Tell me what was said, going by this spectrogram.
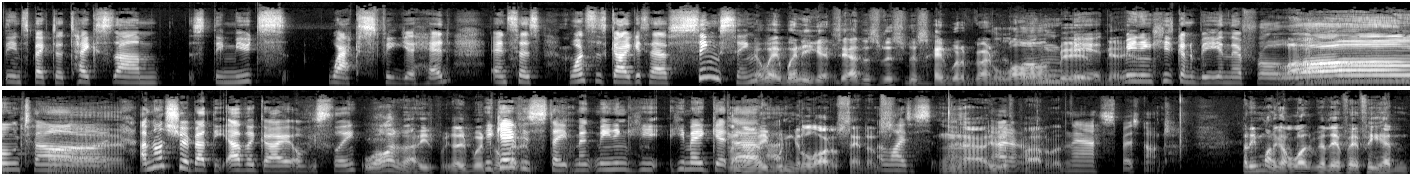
the inspector takes um the mute's wax figurehead and says, once this guy gets out of Sing Sing, Now, wait, when he gets out, this this this head would have grown a long, beard, Yeah, yeah. meaning he's going to be in there for a Long long time. time. I'm not sure about the other guy, obviously. Well, I don't know. He's, He gave his statement, meaning he, he may get him. a, No, he wouldn't get a lighter sentence. a lighter s- No, he I was don't know. part of it. Nah, I suppose not. But he might have got a lot. Because if, if he hadn't,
